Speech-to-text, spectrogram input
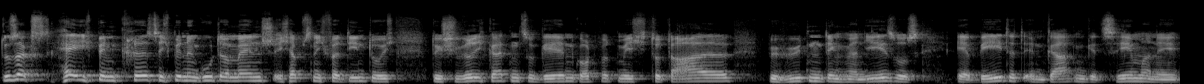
Du sagst, hey, ich bin Christ, ich bin ein guter Mensch, ich habe es nicht verdient, durch, durch Schwierigkeiten zu gehen, Gott wird mich total behüten. Denken wir an Jesus. Er betet im Garten Gethsemane,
